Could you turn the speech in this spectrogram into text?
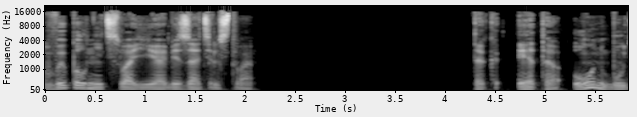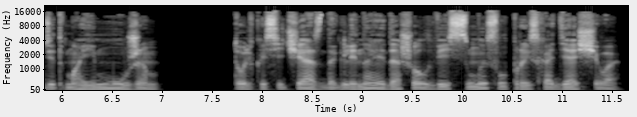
выполнить свои обязательства. Так это он будет моим мужем. Только сейчас до Глинаи дошел весь смысл происходящего,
